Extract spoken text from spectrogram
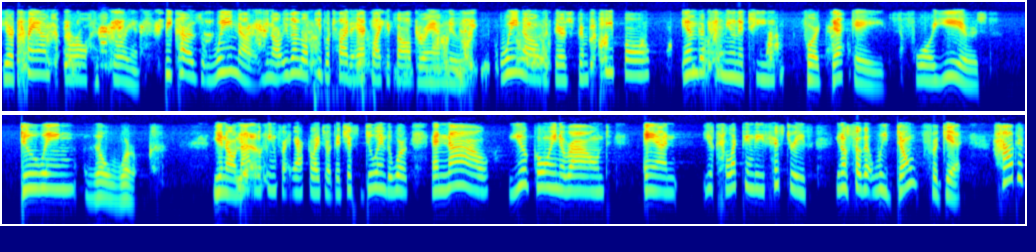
you're a trans oral historian because we know, you know, even though people try to act like it's all brand new, we know that there's been people in the community for decades, for years, doing the work. You know, not yeah. looking for accolades, or they're just doing the work. And now you're going around and you're collecting these histories, you know, so that we don't forget. How did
